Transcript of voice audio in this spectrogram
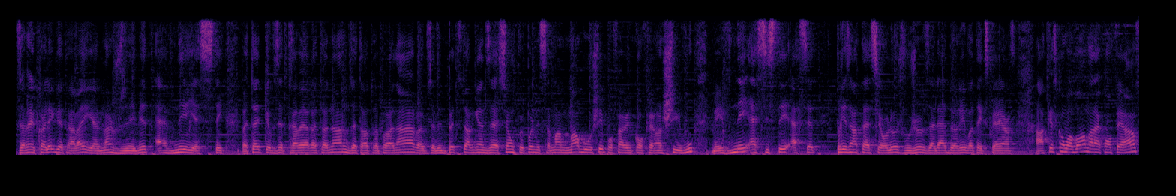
Vous avez un collègue de travail également, je vous invite à venir y assister. Peut-être que vous êtes travailleur autonome, vous êtes entrepreneur, vous avez une petite organisation, vous ne pouvez pas nécessairement m'embaucher pour faire une conférence vous, mais venez assister à cette présentation-là. Je vous jure, vous allez adorer votre expérience. Alors, qu'est-ce qu'on va voir dans la conférence?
